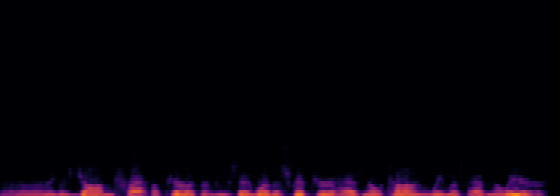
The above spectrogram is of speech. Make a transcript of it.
Uh, I think it was John Trapp, a Puritan, who said, Where the Scripture has no tongue, we must have no ears.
